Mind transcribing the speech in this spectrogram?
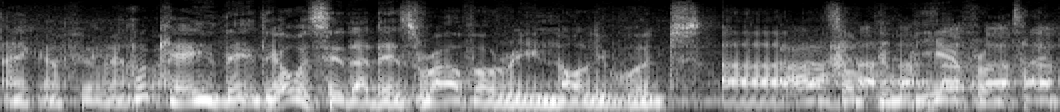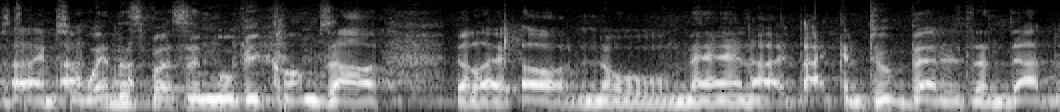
I can film anywhere. Okay, they, they always say that there's rivalry in Nollywood. Uh, that's something we hear from time to time. So when this person movie comes out, they're like, oh no, man, I, I can do better than that.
